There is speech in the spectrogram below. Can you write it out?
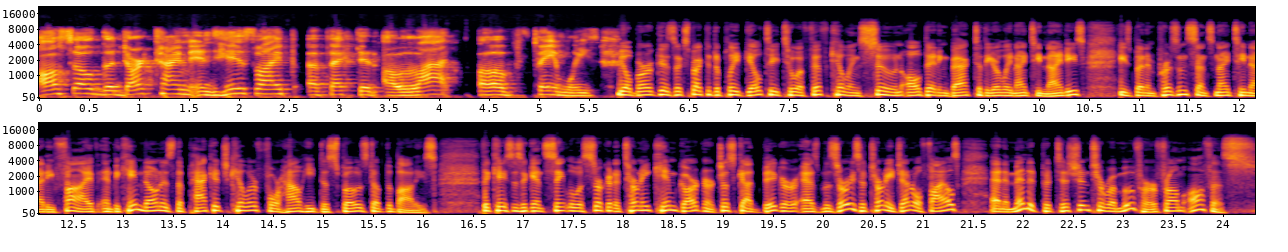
also, the dark time in his life affected a lot of families. Muehlberg is expected to plead guilty to a fifth killing soon, all dating back to the early 1990s. He's been in prison since 1995 and became known as the package killer for how he disposed of the bodies. The cases against St. Louis Circuit Attorney Kim Gardner just got bigger as Missouri's Attorney General files an amended petition to remove her from office.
